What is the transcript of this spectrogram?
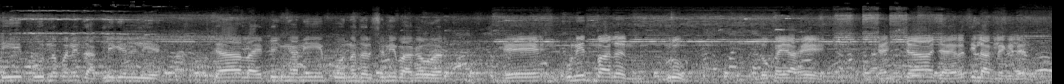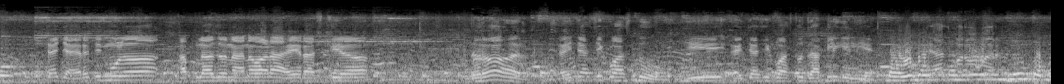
ती पूर्णपणे झाकली गेलेली आहे. त्या लायटिंग आणि पूर्ण दर्शनी भागावर हे पुनीत बालन ग्रुप जो काही आहे त्यांच्या जाहिराती लागल्या गेल्या आहेत त्या जाहिरातींमुळं आपला जो नानावाडा आहे राष्ट्रीय धरोहर ऐतिहासिक वास्तू ही ऐतिहासिक वास्तू झाकली गेली आहे. त्याचबरोबर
